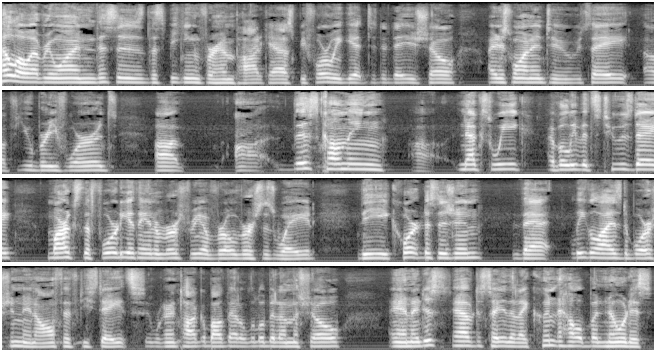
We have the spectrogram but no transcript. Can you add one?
Hello, everyone. This is the Speaking for Him podcast. Before we get to today's show, I just wanted to say a few brief words. Uh, uh, this coming uh, next week, I believe it's Tuesday, marks the 40th anniversary of Roe versus Wade, the court decision that legalized abortion in all 50 states. We're going to talk about that a little bit on the show. And I just have to say that I couldn't help but notice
